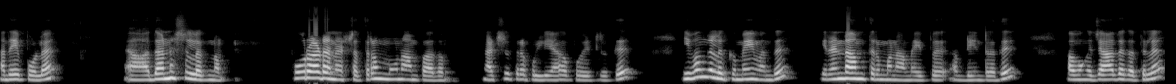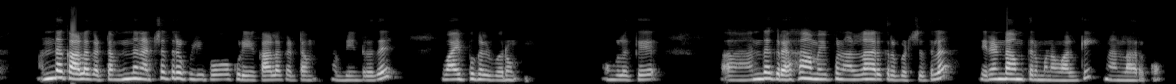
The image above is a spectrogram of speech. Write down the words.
அதே போல் தனுஷ லக்னம் பூராட நட்சத்திரம் மூணாம் பாதம் நட்சத்திர புள்ளியாக போயிட்டுருக்கு. இவங்களுக்குமே வந்து இரண்டாம் திருமண அமைப்பு அப்படின்றது அவங்க ஜாதகத்தில் அந்த காலகட்டம் இந்த நட்சத்திர புள்ளி போகக்கூடிய காலகட்டம் அப்படின்றது வாய்ப்புகள் வரும். உங்களுக்கு அந்த கிரக அமைப்பு நல்லா இருக்கிற பட்சத்தில் இரண்டாம் திருமண வாழ்க்கை நல்லா இருக்கும்.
